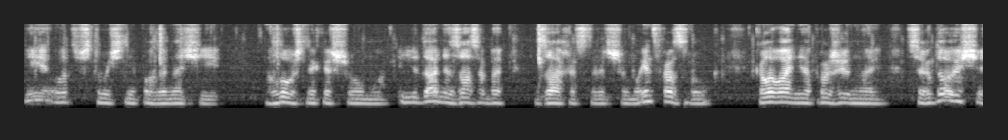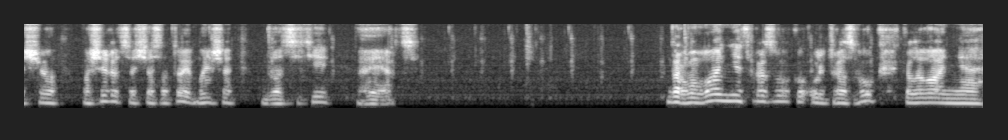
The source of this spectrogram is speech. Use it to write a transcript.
І от штучні поглиначі, глушники шуму, індивідуальні засоби захисту від шуму, інфразвук, коливання пружинної середовища, що поширюється з частотою менше 20 Гц. Нормування інфразвуку, ультразвук, коливання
